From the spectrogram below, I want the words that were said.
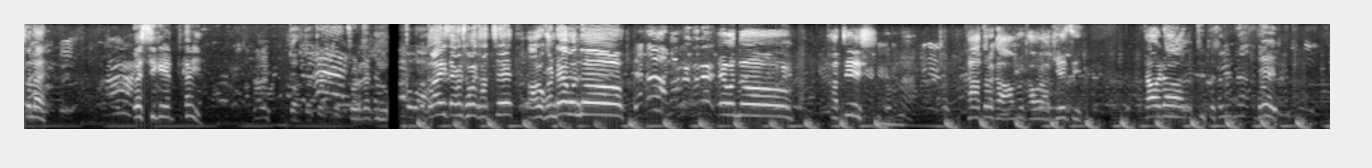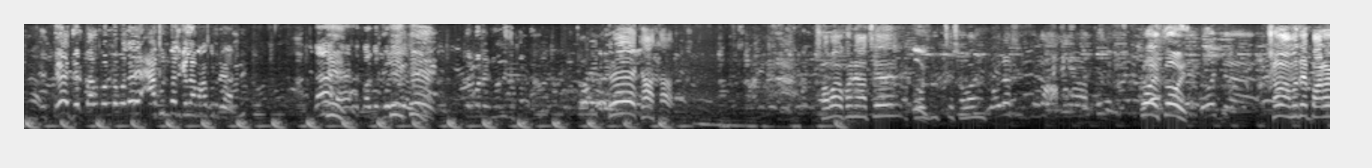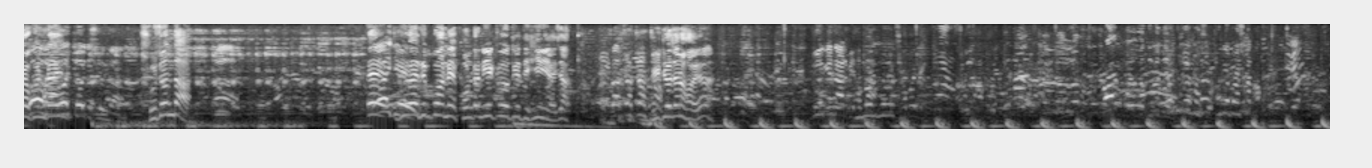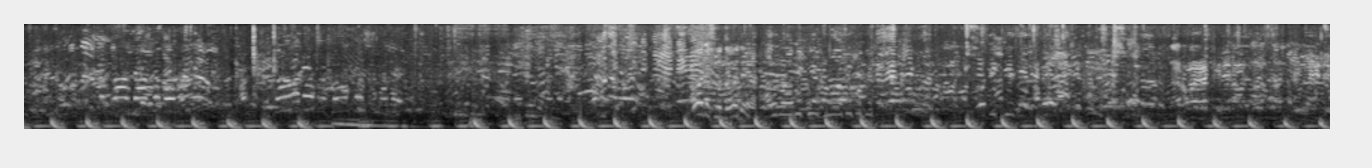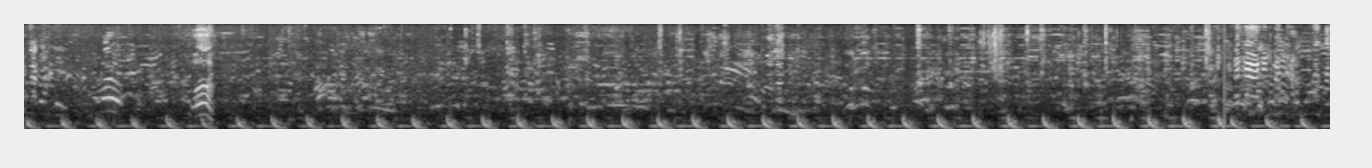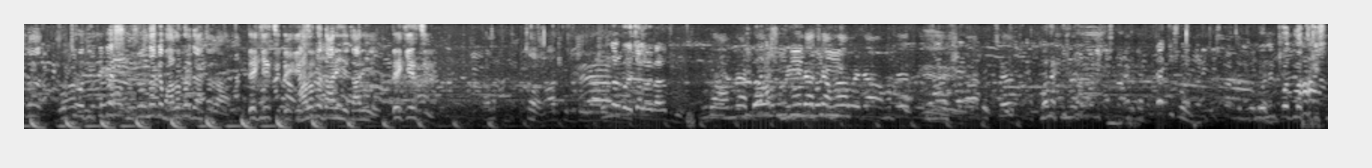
চলে আয়। ওই সিগারেট খাবি? গাইস এখন সবাই খাচ্ছে। আর ওখানটায় বন্ধু? এ বন্ধু খাচ্ছিস? খা তোরা খা আমরা খাব না খেয়েছি। তাও এটা চিত্তশালী না? দেব। আগুন বাজ গেলাম আগুন কি? কি কি? খা খা। সবাই ওখানে আছে দিচ্ছে সবাই। কই কই? সব আমাদের পাড়ার ওখানটায়। সুজন দা এই ফোনটা নিয়ে একটু ওদিকে দেখিয়ে নিয়ে যা। ভিডিও যেন হয় হ্যাঁ। ও দাঁড়িয়ে দাঁড়িয়ে। দেখিয়েছি। সুন্দর করে চলো এবার। আমরা মিল আছি আমরা এটা আমাদের কৃষ্ণ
